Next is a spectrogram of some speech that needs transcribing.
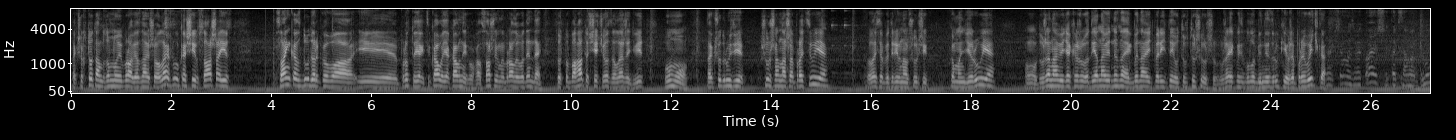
Так що хто там зо мною брав, я знаю, що Олег Лукашів, Саша із Санька з Дударкова. І просто як цікаво, яка в них вага. З Сашою ми брали в один день. Тобто багато ще чого залежить від умов. Так що, друзі, Шурша наша працює. Олеся Петрівна в Шурші командірує. От, уже навіть я кажу, от я навіть не знаю, якби навіть перейти у ту в ту шуршу, вже якось було б і не з руки, вже привичка. До всього звикаєш і так само в другу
